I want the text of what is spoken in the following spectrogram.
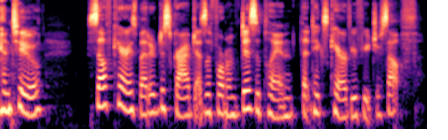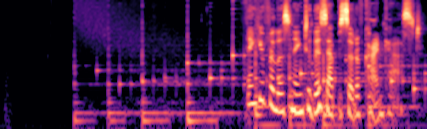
And two, self care is better described as a form of discipline that takes care of your future self. Thank you for listening to this episode of Kindcast.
